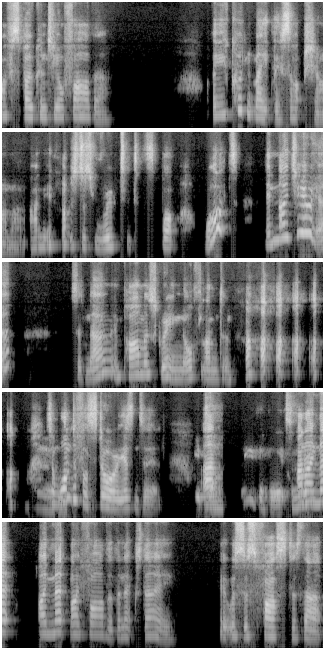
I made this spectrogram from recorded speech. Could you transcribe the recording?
I've spoken to your father. Oh, you couldn't make this up, Shyama. I mean, I was just rooted to the spot. What? In Nigeria? He said, no, in Palmer's Green, North London. it's a wonderful story, isn't it? It's um, unbelievable. It's amazing. And I met, I met my father the next day. It was as fast as that.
